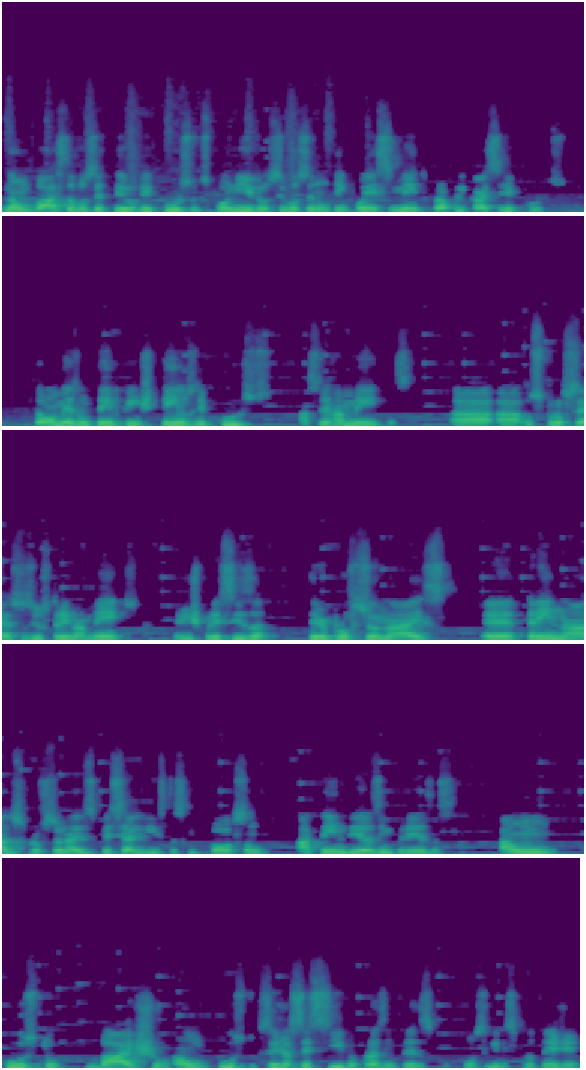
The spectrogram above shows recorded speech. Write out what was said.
não basta você ter o recurso disponível se você não tem conhecimento para aplicar esse recurso. Então, ao mesmo tempo que a gente tem os recursos, as ferramentas, a, a, os processos e os treinamentos, a gente precisa ter profissionais é, treinados, profissionais especialistas que possam atender as empresas a um custo baixo, a um custo que seja acessível para as empresas conseguirem se proteger.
